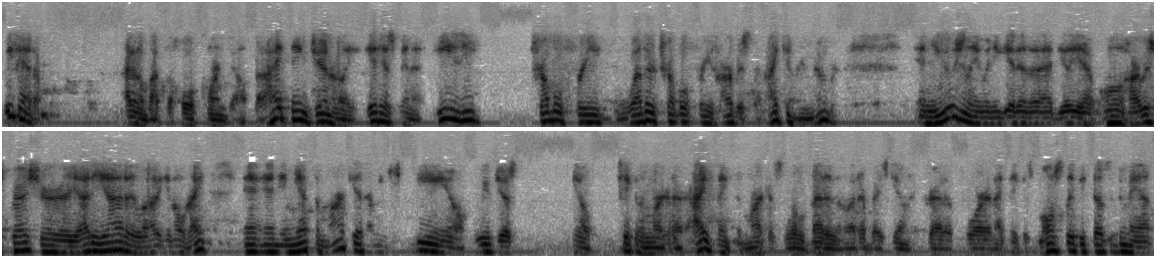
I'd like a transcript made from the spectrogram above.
We've had a I don't know about the whole corn belt, but I think generally it has been an easy, trouble-free, weather trouble-free harvest that I can remember. And usually when you get into that deal, you have, oh, harvest pressure, yada, yada, a lot of, you know, right? And, and, and yet the market, I mean, you know, we've just, you know, taken the market. I think the market's a little better than what everybody's giving it credit for. And I think it's mostly because of demand.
